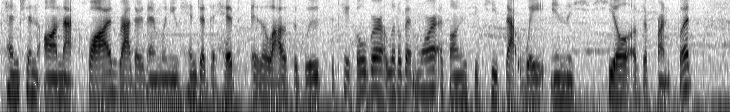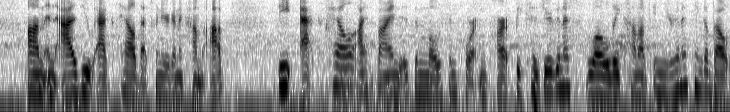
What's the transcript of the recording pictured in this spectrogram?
tension on that quad rather than when you hinge at the hips. It allows the glutes to take over a little bit more as long as you keep that weight in the heel of the front foot. Um, and as you exhale that's when you're gonna come up. The exhale I find is the most important part because you're gonna slowly come up and you're gonna think about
